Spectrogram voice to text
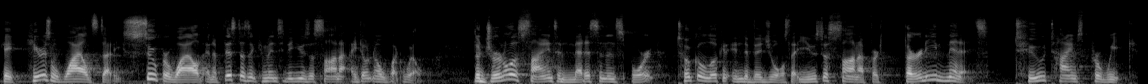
Okay, here's a wild study, super wild, and if this doesn't convince you to use a sauna, I don't know what will. The Journal of Science in Medicine and Sport took a look at individuals that used a sauna for 30 minutes two times per week.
